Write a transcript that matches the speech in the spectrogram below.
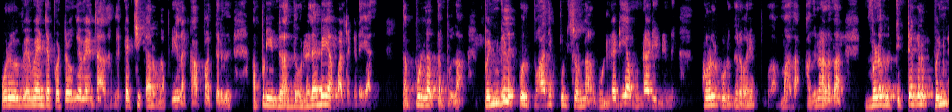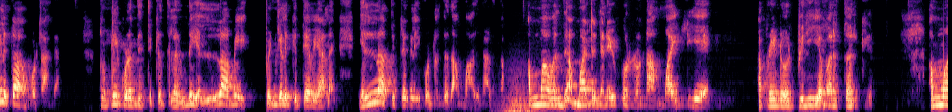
ஒரு வே- வேண்டப்பட்டவங்க வேண்டாதவங்க கட்சிக்காரவங்க அப்படியெல்லாம் காப்பாத்துறது அப்படின்ற அந்த ஒரு நிலைமை அம்மாட்ட கிடையாது. தப்புன்னா தப்பு தான். பெண்களுக்கு ஒரு பாதிப்புன்னு சொன்னா உடனடியா முன்னாடி நின்று குரல் கொடுக்கிற வரை அம்மா தான். அதனாலதான் இவ்வளவு திட்டங்களும் பெண்களுக்காக போட்டாங்க. தொட்டில் குழந்தை திட்டத்துல இருந்து எல்லாமே பெண்களுக்கு தேவையான எல்லா திட்டங்களையும் கொண்டு வந்தது அம்மா. அதனாலதான் அம்மா வந்து அம்மாட்ட நினைவு கூறணும்னா அம்மா இல்லையே. அப்படின்ற ஒரு பெரிய வருத்தம் இருக்கு. அம்மா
